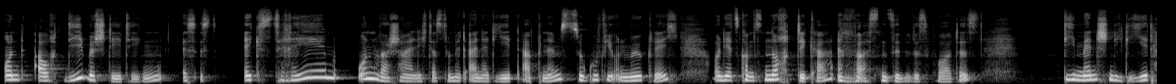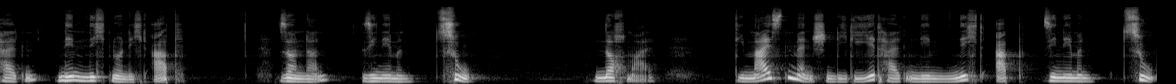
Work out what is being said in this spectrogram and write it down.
Und auch die bestätigen, es ist extrem unwahrscheinlich, dass du mit einer Diät abnimmst, so gut wie unmöglich. Und jetzt kommt es noch dicker, im wahrsten Sinne des Wortes. Die Menschen, die Diät halten, nehmen nicht nur nicht ab, sondern sie nehmen zu. Nochmal, die meisten Menschen, die Diät halten, nehmen nicht ab, sie nehmen zu.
